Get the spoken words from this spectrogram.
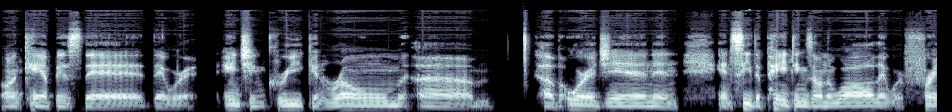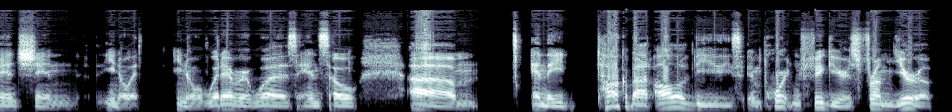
on campus that that were ancient Greek and Rome um, of origin, and and see the paintings on the wall that were French and you know it you know whatever it was, and so um, and they talk about all of these important figures from Europe.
